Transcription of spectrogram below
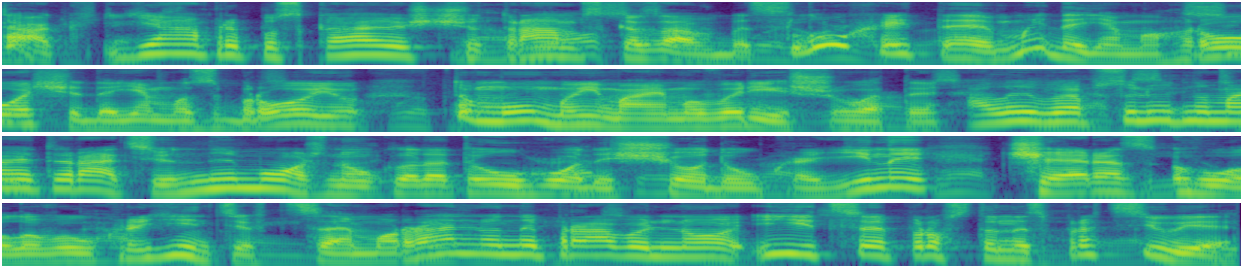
Так, я припускаю, що Трамп сказав би: слухайте, ми даємо гроші, даємо зброю, тому ми маємо вирішувати. Але ви абсолютно маєте рацію. Не можна укладати угоди щодо України через голови українців. Це морально неправильно і це просто не спрацює.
